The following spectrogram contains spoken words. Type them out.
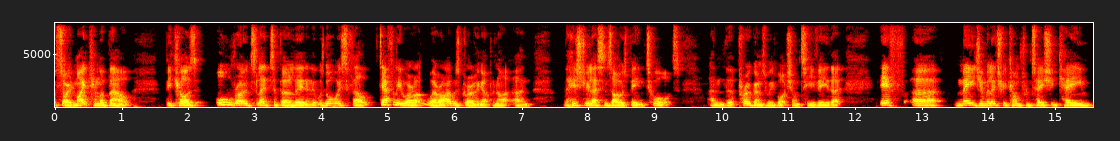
sorry might come about because all roads led to Berlin, and it was always felt definitely where where I was growing up, and I, and the history lessons I was being taught, and the programs we'd watch on TV that if a major military confrontation came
